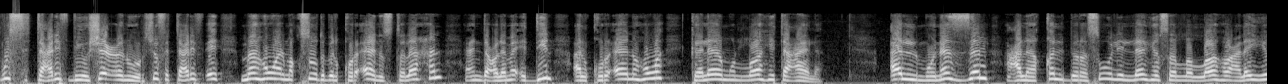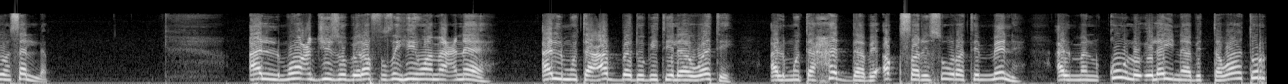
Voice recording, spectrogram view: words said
بص التعريف بيشع نور. شوف التعريف إيه؟ ما هو المقصود بالقرآن اصطلاحا عند علماء الدين؟ القرآن هو كلام الله تعالى. المنزل على قلب رسول الله صلى الله عليه وسلم. المعجز بلفظه ومعناه المتعبد بتلاوته المتحدى بأقصر صورة منه المنقول إلينا بالتواتر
